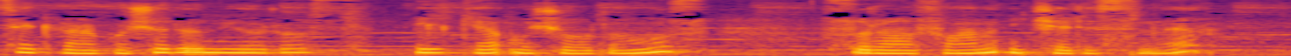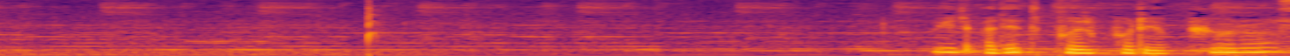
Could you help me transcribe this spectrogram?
tekrar başa dönüyoruz. İlk yapmış olduğumuz zürafanın içerisine bir adet pırpır yapıyoruz.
